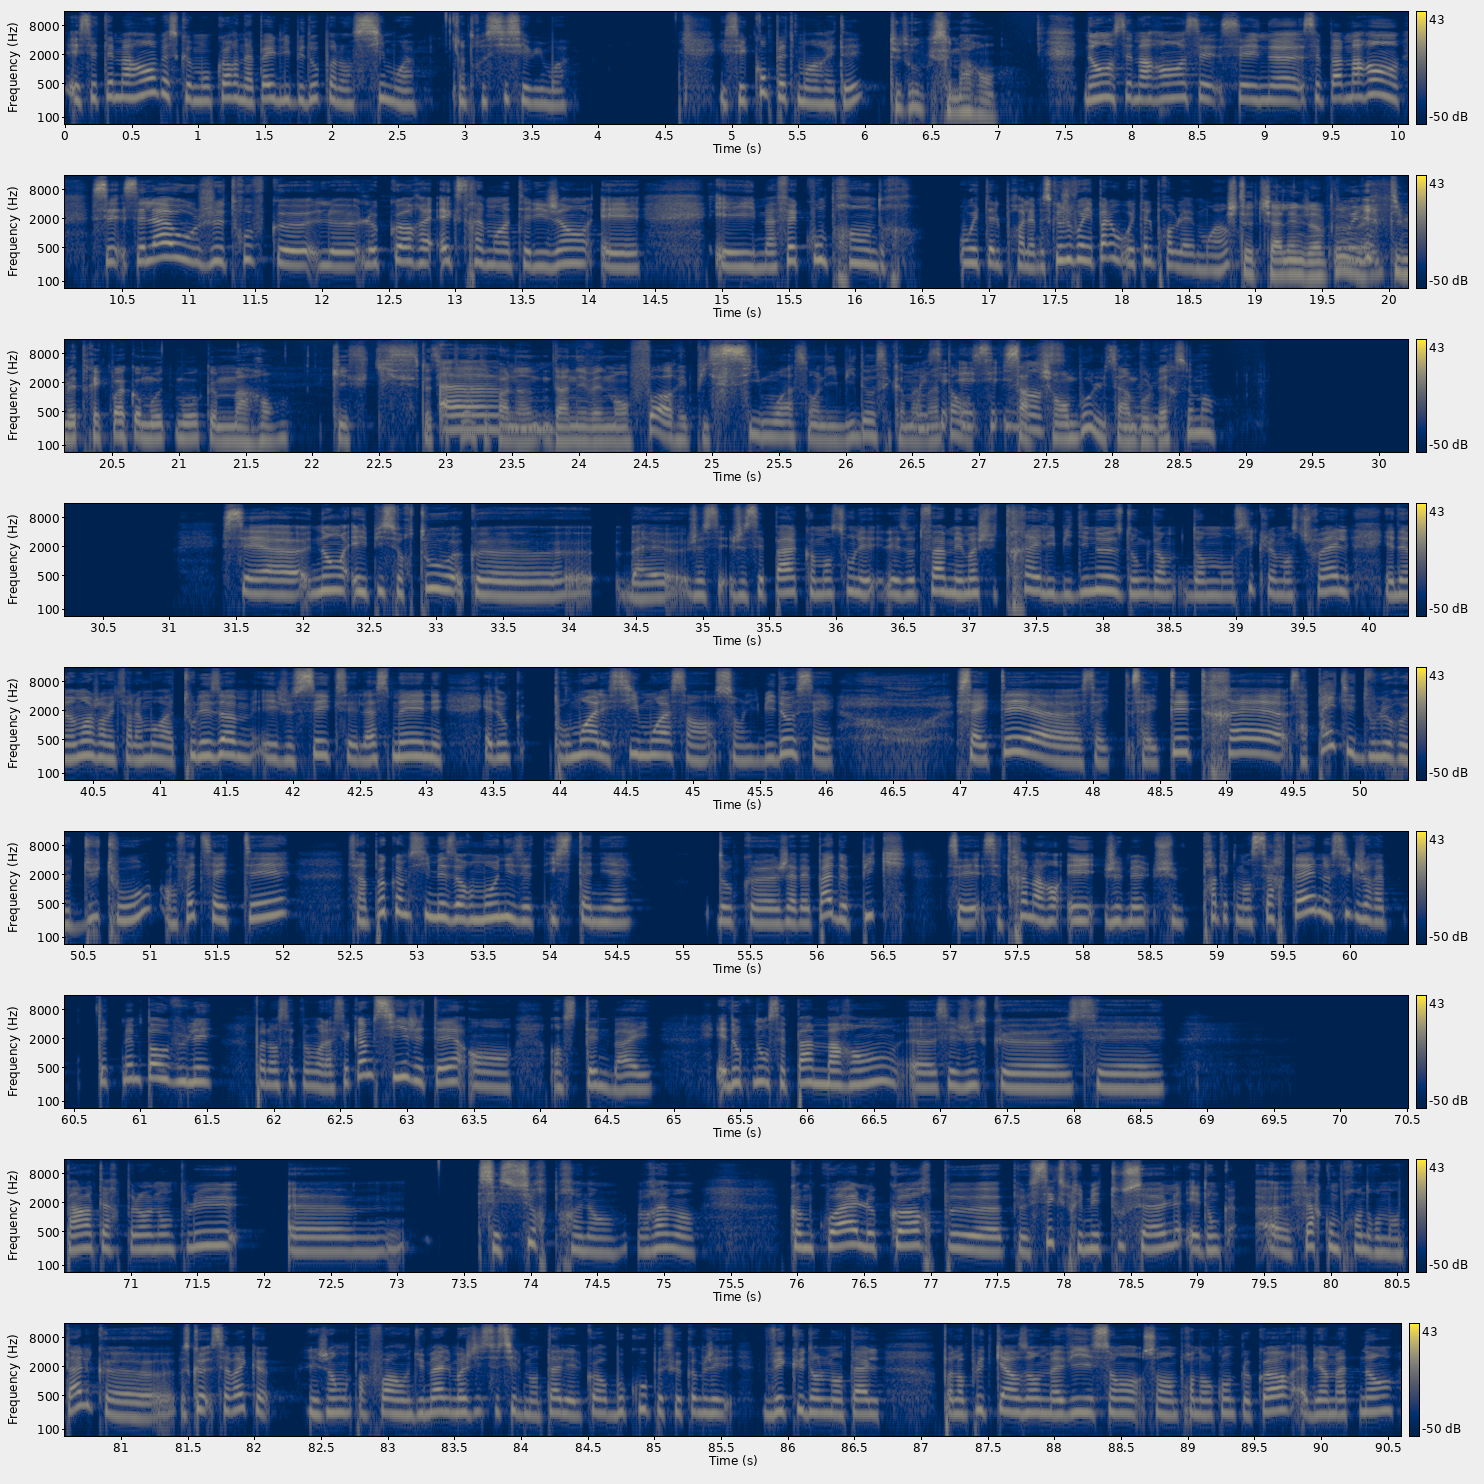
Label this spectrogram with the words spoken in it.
Et c'était marrant parce que mon corps n'a pas eu de libido pendant six mois, entre six et huit mois. Il s'est complètement arrêté. Tu trouves que c'est marrant? Non, c'est marrant, c'est une, c'est pas marrant. C'est là où je trouve que le, le corps est extrêmement intelligent et et il m'a fait comprendre où était le problème. Parce que je voyais pas où était le problème, moi. Hein. Je te challenge un peu, mais tu mettrais quoi comme autre mot comme marrant? Qu'est-ce qui se passe? Toi, tu parles d'un euh, événement fort et puis six mois sans libido, c'est quand même intense. Ça chamboule, c'est un bouleversement c'est euh, non et puis surtout que bah, je sais je sais pas comment sont les, autres femmes mais moi je suis très libidineuse. Donc dans, dans mon cycle menstruel il y a des moments j'ai envie de faire l'amour à tous les hommes. Et je sais que c'est la semaine. Et, et, donc pour moi les six mois sans, sans libido c'est ça a été euh, ça, a, ça a été très ça a pas été douloureux du tout. En fait ça a été c'est un peu comme si mes hormones ils, ils stagnaient. Donc euh, j'avais pas de pic. C'est c'est très marrant. Et je, je suis pratiquement certaine aussi que j'aurais peut-être même pas ovulé pendant ce moment-là. C'est comme si j'étais en, en stand-by. Et donc non, c'est pas marrant, euh, c'est juste que c'est pas interpellant non plus. Euh, c'est surprenant, vraiment. Comme quoi le corps peut, euh, peut s'exprimer tout seul et donc faire comprendre au mental que... Parce que c'est vrai que les gens parfois ont du mal. Moi, je ceci le mental et le corps beaucoup parce que comme j'ai vécu dans le mental pendant plus de 15 ans de ma vie sans, sans prendre en compte le corps, eh bien maintenant,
